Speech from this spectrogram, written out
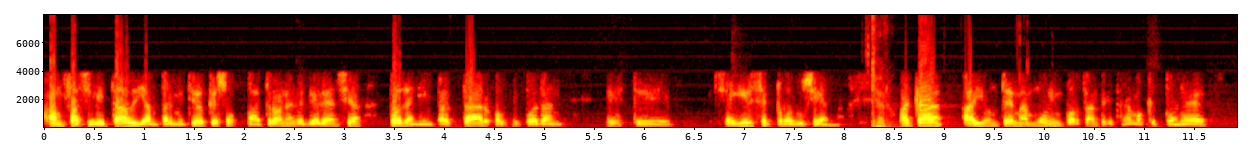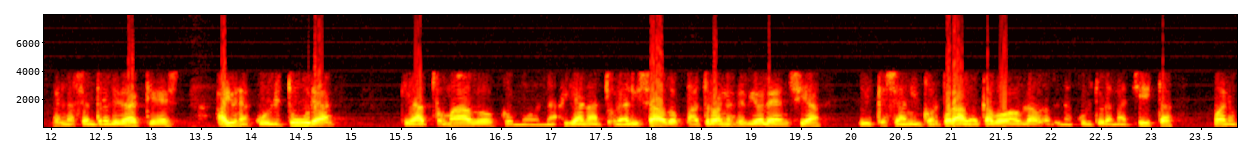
han facilitado y han permitido que esos patrones de violencia puedan impactar o que puedan este, seguirse produciendo. Acá hay un tema muy importante que tenemos que poner en la centralidad, que es, hay una cultura que ha tomado como y ha naturalizado patrones de violencia y que se han incorporado. Acabo de hablar de una cultura machista. Bueno,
